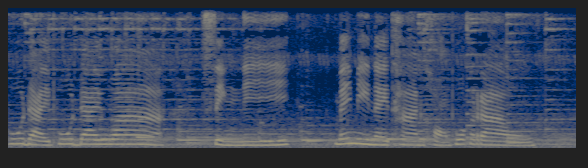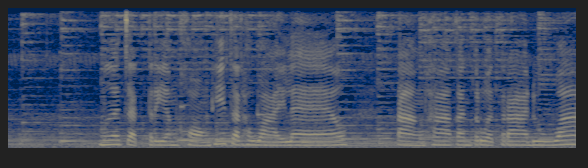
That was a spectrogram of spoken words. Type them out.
ผู้ใดพูดได้ว่า สิ่งนี้ไม่มีในทานของพวกเรา เมื่อจัดเตรียมของที่จะถวายแล้ว ต่างพากันตรวจตราดูว่า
